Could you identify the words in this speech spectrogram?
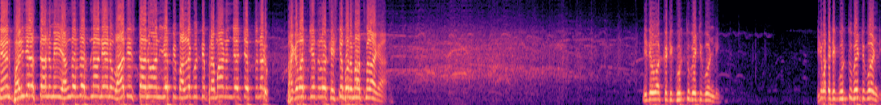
నేను పనిచేస్తాను మీ అందరి తరఫున నేను వాదిస్తాను అని చెప్పి బల్లగుద్ది ప్రమాణం చేసి చెప్తున్నాడు భగవద్గీతలో కృష్ణ పరమాత్మలాగా. ఇది ఒక్కటి గుర్తు పెట్టుకోండి. ఇది ఒకటి గుర్తు పెట్టుకోండి.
